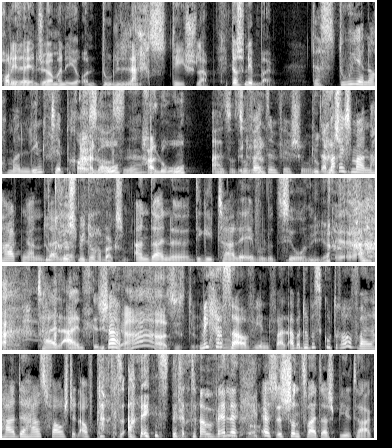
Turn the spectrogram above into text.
Holiday in Germany und du lachst dich schlapp. Das nebenbei. Dass du hier nochmal einen Linktipp raushaust, Hallo? ne? Hallo? Also so Bitte? weit sind wir schon. Du da mache ich mal einen Haken an Du deine, kriegst mich doch erwachsen. an deine digitale Evolution. Ja. Teil 1 geschafft. Ja, siehst du. Mich hast du auf jeden Fall. Aber du bist gut drauf, weil der HSV steht auf Platz 1 der Tabelle. Es ist schon zweiter Spieltag.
